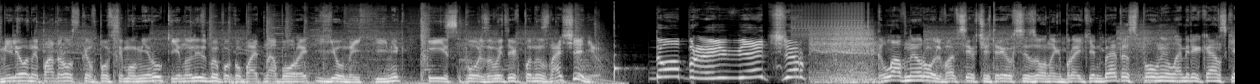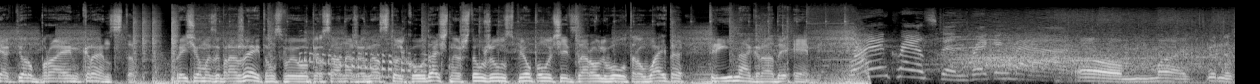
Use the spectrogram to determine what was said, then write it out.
миллионы подростков по всему миру кинулись бы покупать наборы «Юный химик» и использовать их по назначению. Добрый вечер! Главную роль во всех четырех сезонах Breaking Bad исполнил американский актер Брайан Крэнстон. Причем изображает он своего персонажа настолько удачно, что уже успел получить за роль Уолтера Уайта три награды Эмми. Oh my goodness.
